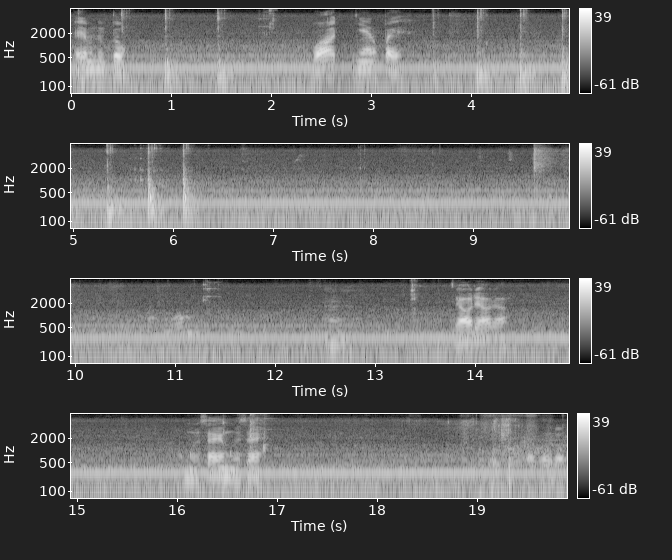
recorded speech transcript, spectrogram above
ไอ้มันตรงๆบ่แง่ลงไปอืมเดี๋ยวเดี๋ยวเดี๋ยว เอามือใส่เอามือใส่เอาไปดอก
